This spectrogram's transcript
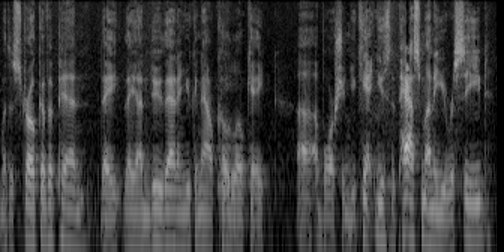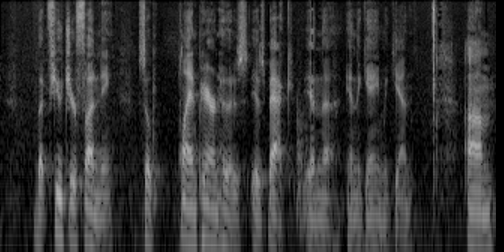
With a stroke of a pen, they, they undo that, and you can now co locate uh, abortion. You can't use the past money you received, but future funding. So Planned Parenthood is, is back in the, in the game again. Um,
